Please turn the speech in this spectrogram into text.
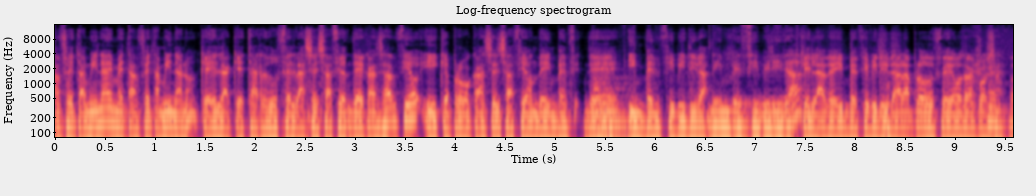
anfetamina y metanfetamina, ¿no? Que es la que esta reduce la sensación de cansancio y que provoca sensación de, invenci- de invencibilidad. De invencibilidad. Que la de invencibilidad la produce otra cosa.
